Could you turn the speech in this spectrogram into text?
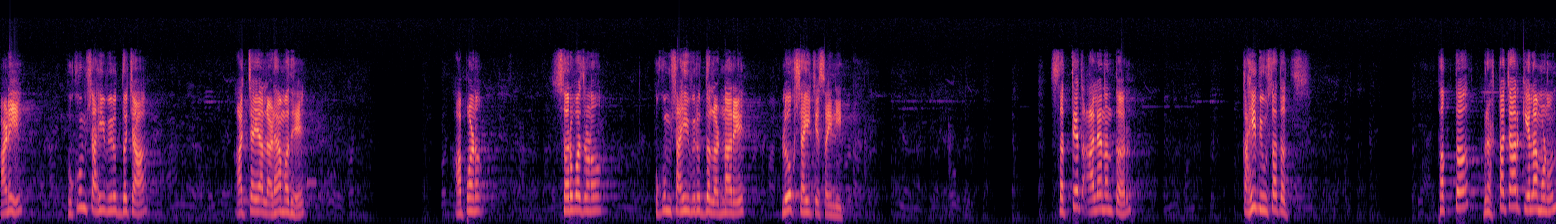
आणि हुकुमशाही विरुद्धच्या आजच्या या लढ्यामध्ये आपण सर्वजण हुकुमशाही विरुद्ध लढणारे लोकशाहीचे सैनिक. सत्तेत आल्यानंतर काही दिवसातच फक्त भ्रष्टाचार केला म्हणून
